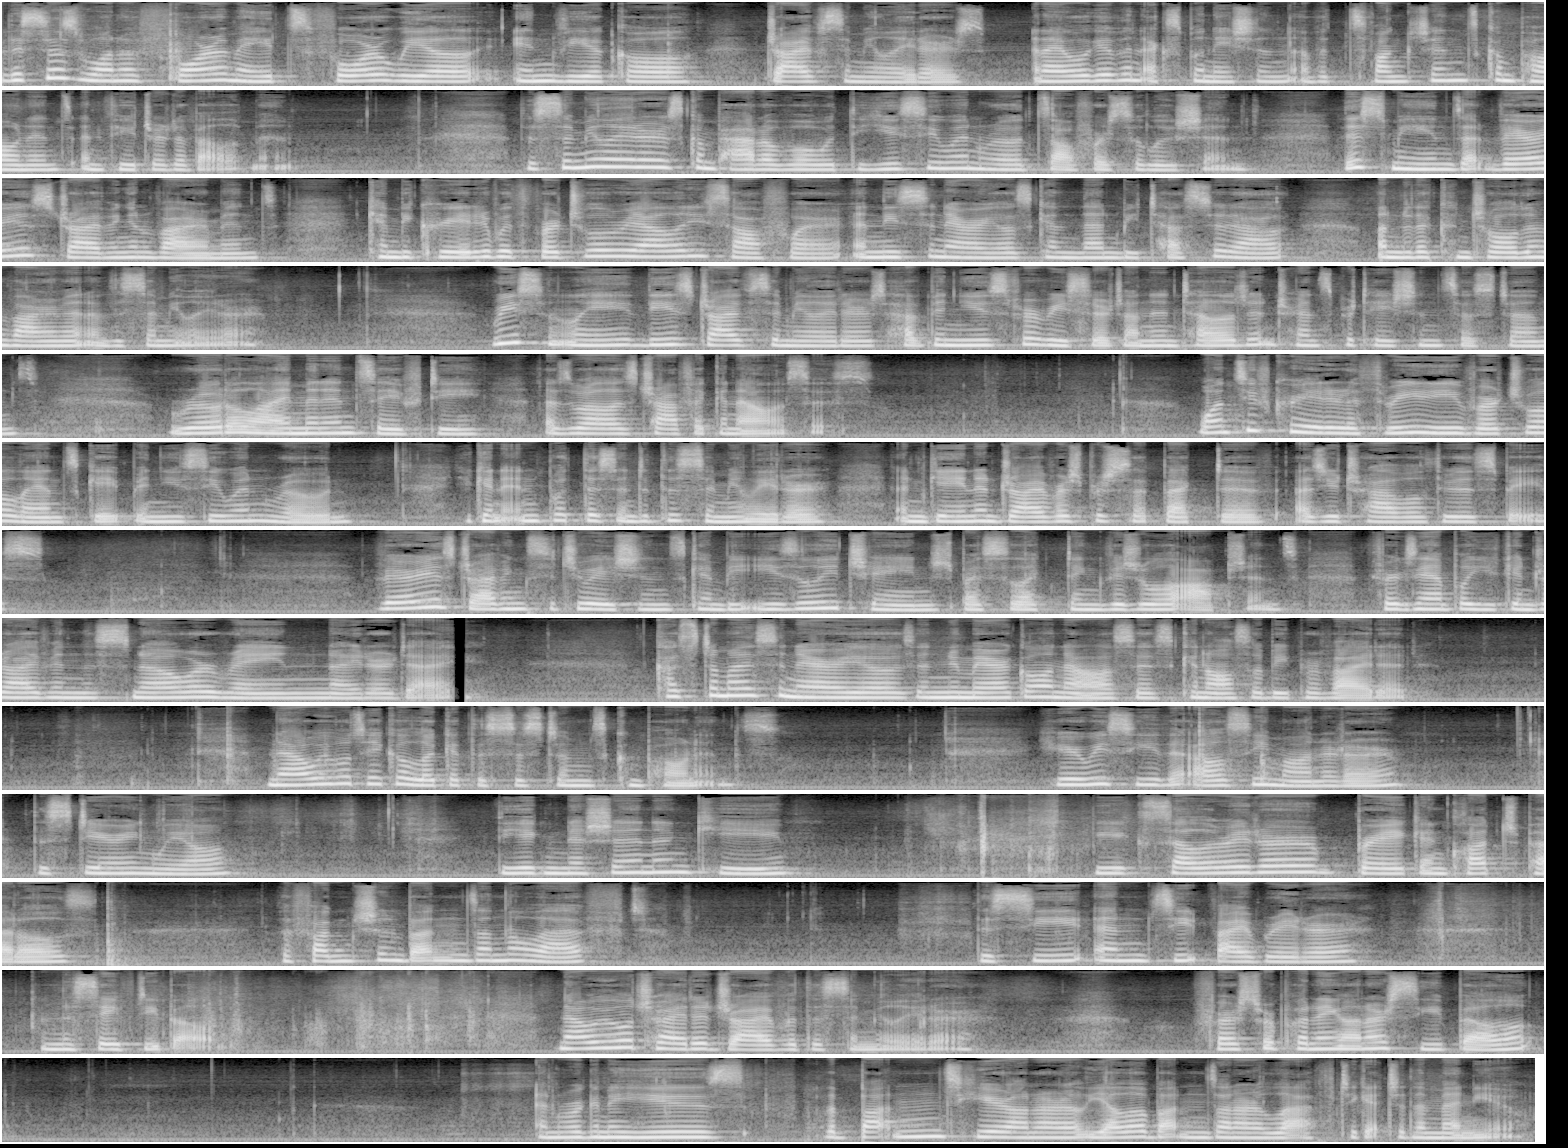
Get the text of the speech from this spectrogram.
This is one of Forum 8's four-wheel in-vehicle drive simulators, and I will give an explanation of its functions, components, and future development. The simulator is compatible with the UC Road software solution. This means that various driving environments can be created with virtual reality software, and these scenarios can then be tested out under the controlled environment of the simulator. Recently, these drive simulators have been used for research on intelligent transportation systems, road alignment and safety, as well as traffic analysis. Once you've created a 3D virtual landscape in UC Road, you can input this into the simulator and gain a driver's perspective as you travel through the space. Various driving situations can be easily changed by selecting visual options. For example, you can drive in the snow or rain, night or day. Customized scenarios and numerical analysis can also be provided. Now we will take a look at the system's components. Here we see the LC monitor, the steering wheel, the ignition and key, the accelerator, brake, and clutch pedals, the function buttons on the left, the seat and seat vibrator, and the safety belt. Now we will try to drive with the simulator. First we're putting on our seat belt, and we're going to use the buttons here on our yellow buttons on our left to get to the menu.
